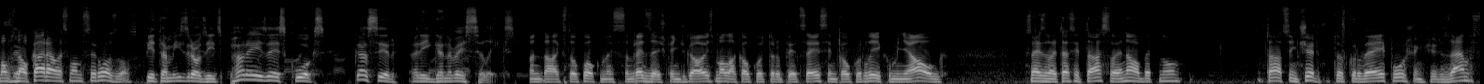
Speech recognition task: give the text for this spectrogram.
mums nav karalis, mums ir ozols. Pie tam izraudzīts pareizais koks, kas ir arī gana veselīgs. Man liekas, to koku mēs esam redzējuši, ka viņš gaujas malā kaut kur tur pie cēsim, kaut kur līkumiņa aug. Es nezinu, vai tas ir tas vai nav, bet nu, tāds viņš ir. Tur, kur vēja pūš, viņš ir zems.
